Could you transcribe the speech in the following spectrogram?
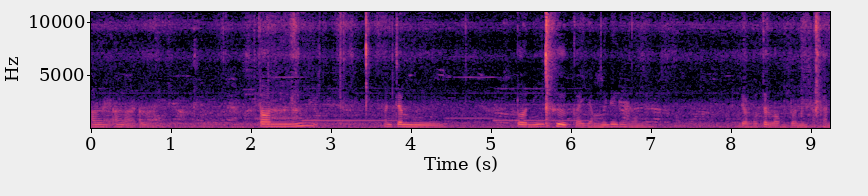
อะไรอร่อยอร่อย ตอนนี้มันจะมีตัวนี้คือไก่ยังไม่ได้ลองนะ เดี๋ยวเราจะลองตัวนี้แล้วกัน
